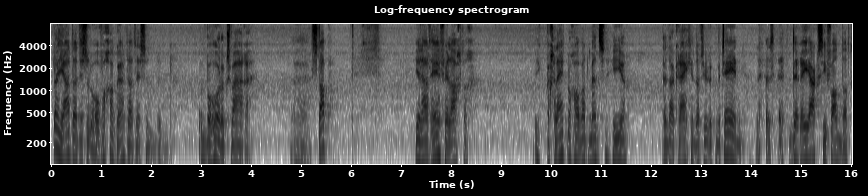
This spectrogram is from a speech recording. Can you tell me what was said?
nou ja, dat is een overgang, hè? dat is een, een, behoorlijk zware uh, stap. Je laat heel veel achter. Ik begeleid nogal wat mensen hier. En dan krijg je natuurlijk meteen de reactie van dat,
